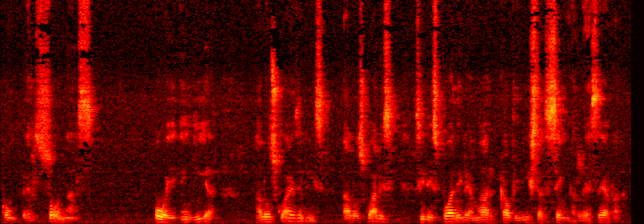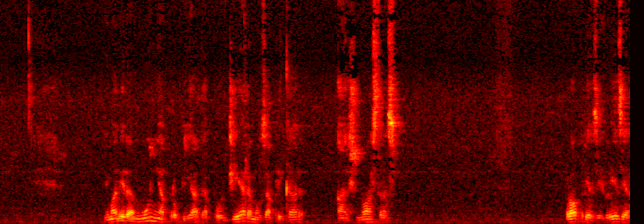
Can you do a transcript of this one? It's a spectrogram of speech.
com pessoas hoje em dia a los quais eles, a los se lhes pode chamar calvinistas sem reserva. De maneira muito apropriada, podíamos aplicar às nossas próprias igrejas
